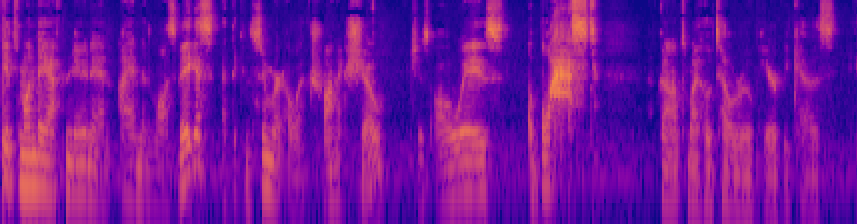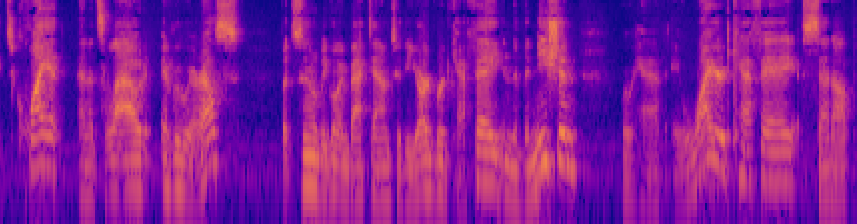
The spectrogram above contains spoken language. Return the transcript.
it's Monday afternoon, and I am in Las Vegas at the Consumer Electronics Show, which is always a blast. I've gone up to my hotel room here because it's quiet and it's loud everywhere else, but soon I'll be going back down to the Yardbird Cafe in the Venetian, where we have a wired cafe set up.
